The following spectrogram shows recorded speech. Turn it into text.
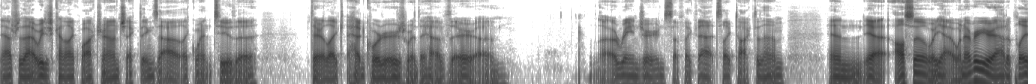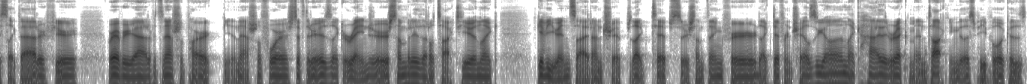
after that we just kind of like walked around, checked things out, like went to the their like headquarters where they have their um a ranger and stuff like that to like talk to them. And yeah also yeah whenever you're at a place like that or if you're wherever you're at if it's national park you know, national forest if there is like a ranger or somebody that'll talk to you and like give you insight on trips like tips or something for like different trails to go on like highly recommend talking to those people because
